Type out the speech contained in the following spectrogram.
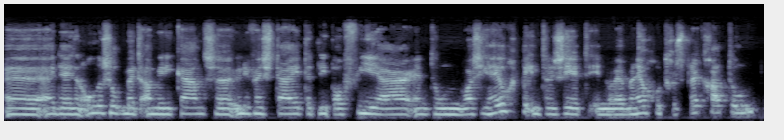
Eh, hij deed een onderzoek met de Amerikaanse universiteit. Het liep al vier jaar. En toen was hij heel geïnteresseerd in. We hebben een heel goed gesprek gehad toen.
